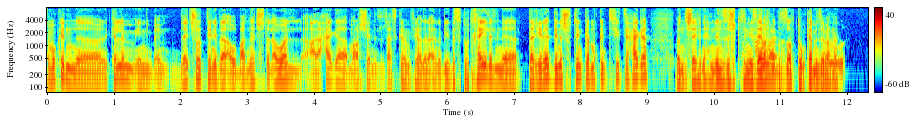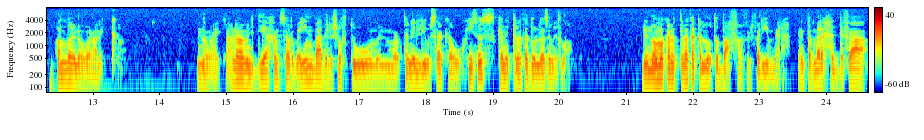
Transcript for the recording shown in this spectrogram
إحنا ممكن آه، نتكلم يعني بداية الشوط الثاني بقى أو بعد نهاية الشوط الأول على حاجة ما أعرفش يعني أنت عايز تتكلم فيها ولا لأ نبيل بس كنت متخيل إن التغييرات بين الشوطين كان ممكن تفيد في حاجة وانت شايف إن إحنا ننزل الشوط الثاني زي ما إحنا بالظبط ونكمل زي ما إحنا؟ الله الله ينور عليك. ينور عليك. أنا من الدقيقة 45 بعد اللي شفته من مارتينيلي وساكا وخيسوس كان الثلاثه دول لازم يطلعوا. لأن هما كانوا الثلاثه كان نقطة ضعف في الفريق امبارح. أنت امبارح الدفاع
